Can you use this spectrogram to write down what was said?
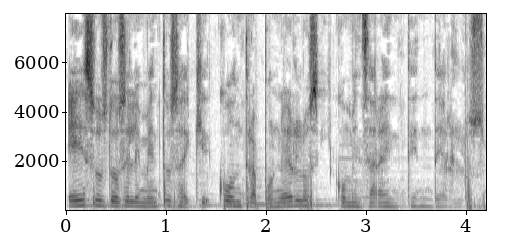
Esos dos elementos hay que contraponerlos y comenzar a entenderlos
